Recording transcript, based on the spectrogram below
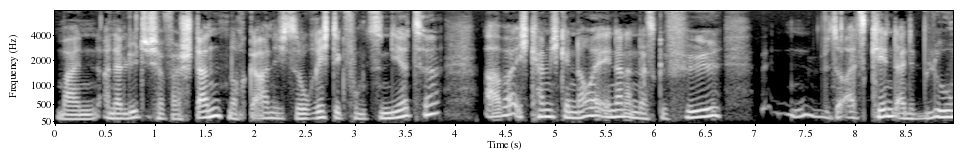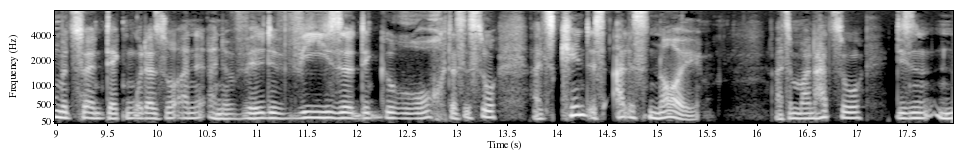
mein analytischer Verstand noch gar nicht so richtig funktionierte, aber ich kann mich genau erinnern an das Gefühl, so als Kind eine Blume zu entdecken oder so eine, eine wilde Wiese, den Geruch, das ist so, als Kind ist alles neu. Also man hat so diesen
